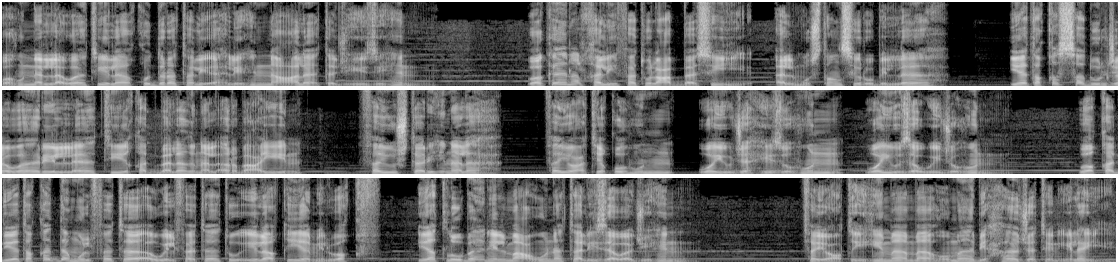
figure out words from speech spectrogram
وهن اللواتي لا قدرة لأهلهن على تجهيزهن. وكان الخليفة العباسي المستنصر بالله يتقصد الجواري اللاتي قد بلغن الأربعين فيشترين له فيعتقهن ويجهزهن ويزوجهن. وقد يتقدم الفتى أو الفتاة إلى قيم الوقف يطلبان المعونة لزواجهن. فيعطيهما ما هما بحاجة إليه.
